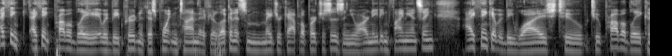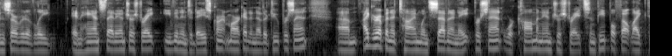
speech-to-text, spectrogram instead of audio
I think I think probably it would be prudent at this point in time that if you're looking at some major capital purchases and you are needing financing, I think it would be wise to to probably conservatively enhance that interest rate even in today's current market another 2%. Um, I grew up in a time when 7 and 8% were common interest rates and people felt like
